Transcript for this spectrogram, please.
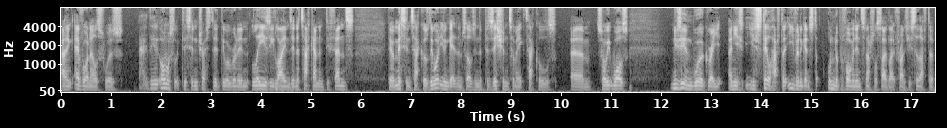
I think everyone else was. They almost looked disinterested. They were running lazy lines in attack and in defence. They were missing tackles. They weren't even getting themselves in the position to make tackles. Um, so it was. New Zealand were great, and you you still have to, even against underperforming international side like France, you still have to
